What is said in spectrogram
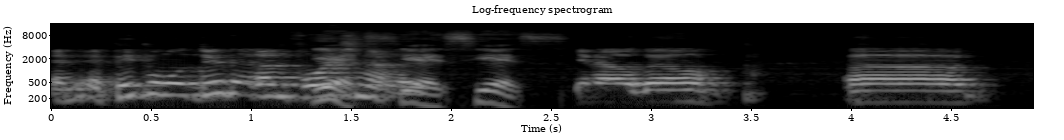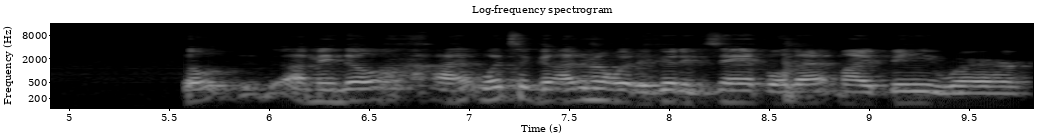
and, and people will do that, unfortunately yes, yes. yes. you know they'll uh, they'll I mean they'll I, what's a good I don't know what a good example that might be where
